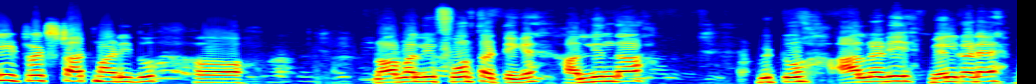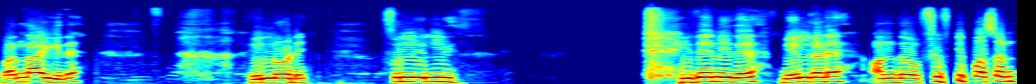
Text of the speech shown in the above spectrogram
ಈ ಟ್ರಕ್ ಸ್ಟಾರ್ಟ್ ಮಾಡಿದ್ದು ನಾರ್ಮಲಿ ಫೋರ್ ಥರ್ಟಿಗೆ ಅಲ್ಲಿಂದ ಬಿಟ್ಟು ಆಲ್ರೆಡಿ ಮೇಲ್ಗಡೆ ಬಂದಾಗಿದೆ. ಇಲ್ಲಿ ನೋಡಿ ಫುಲ್ ಇಲ್ಲಿ ಇದೇನಿದೆ, ಮೇಲ್ಗಡೆ ಒಂದು ಫಿಫ್ಟಿ ಪರ್ಸೆಂಟ್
